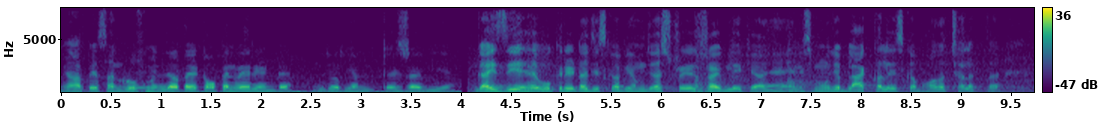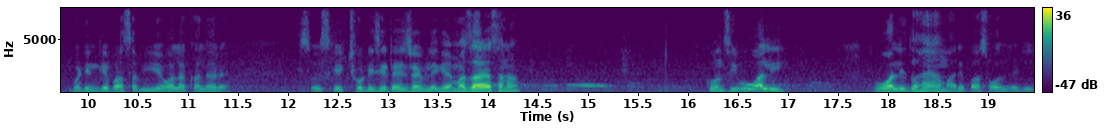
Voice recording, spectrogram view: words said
यहाँ पे सनरूफ मिल जाता है टॉप एंड वेरिएंट है, जो अभी हम टेस्ट ड्राइव लिए। गाइज़ ये है वो क्रेटा जिसका भी हम जस्ट टेस्ट ड्राइव लेके आए हैं। एंड इसमें मुझे ब्लैक कलर इसका बहुत अच्छा लगता है। बट इनके पास अभी ये वाला कलर है। सो इसकी एक छोटी सी टेस्ट ड्राइव लेके आए। मज़ा आया सना? कौन सी? वो वाली? वो वाली तो है हमारे पास ऑलरेडी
